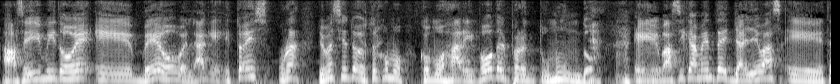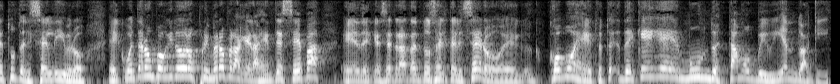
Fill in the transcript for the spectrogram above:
Así mito es, eh, veo, ¿verdad? Que esto es una. Yo me siento que esto es como, como Harry Potter, pero en tu mundo. Eh, básicamente, ya llevas. eh, este es tu tercer libro. Eh, cuéntanos un poquito de los primeros para que la gente sepa eh, de qué se trata entonces el tercero. Eh, ¿Cómo es esto? ¿De qué mundo estamos viviendo aquí?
